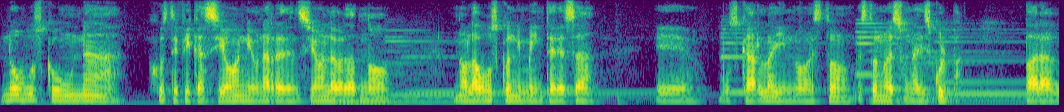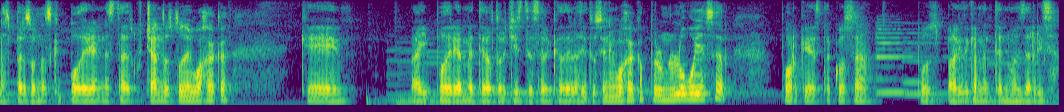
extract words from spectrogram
no busco una justificación ni una redención, la verdad no, no la busco ni me interesa eh, buscarla y no, esto, esto no es una disculpa para las personas que podrían estar escuchando esto de Oaxaca, que ahí podría meter otro chiste acerca de la situación en Oaxaca, pero no lo voy a hacer porque esta cosa pues prácticamente no es de risa.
